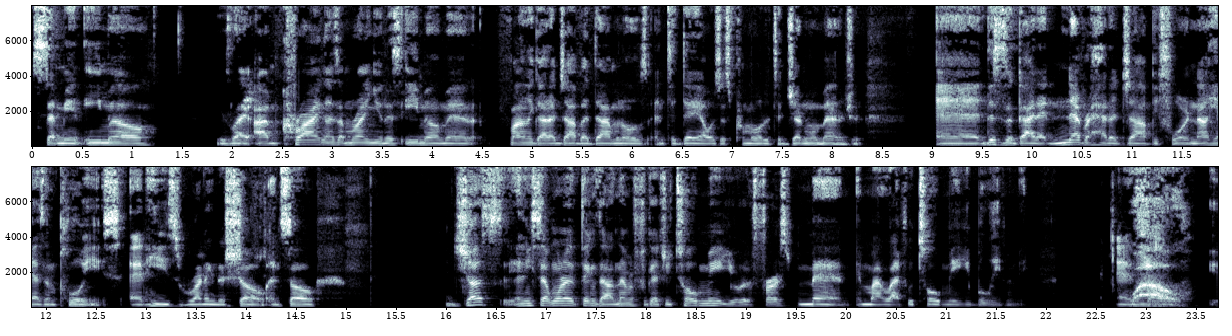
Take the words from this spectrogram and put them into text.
sent me an email. He's like, I'm crying as I'm writing you this email, man. Finally got a job at Domino's. And today I was just promoted to general manager. And this is a guy that never had a job before. And now he has employees and he's running the show. And so just, and he said, one of the things that I'll never forget, you told me you were the first man in my life who told me you believe in me. And wow. So,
